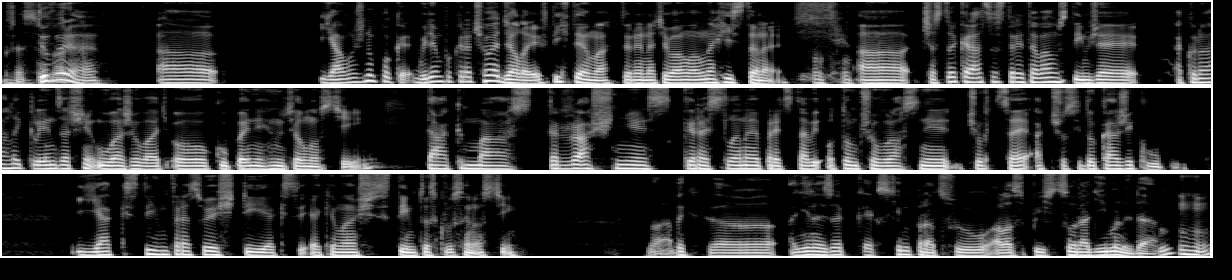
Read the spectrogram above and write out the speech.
Přesně Dobré. A já možno pokra- budem pokračovat ďalej v těch témach, které na těba mám nachystané. A častokrát se stretávám s tím, že ako náhle klient začne uvažovat o kúpení hnutelností, tak má strašně skreslené představy o tom, čo vlastně, čo chce a čo si dokáže koupit. Jak s tím pracuješ ty? Jak si, jaké máš s tímto zkušenosti? No, abych uh, ani neřekl, jak s tím pracuju, ale spíš, co radím lidem. Mm-hmm.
